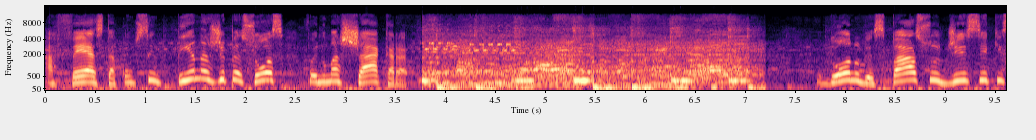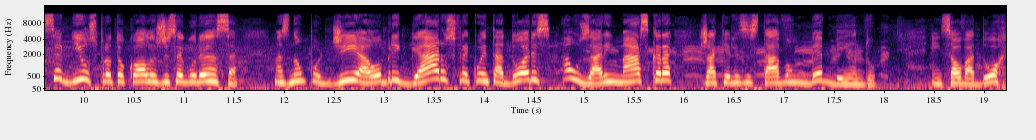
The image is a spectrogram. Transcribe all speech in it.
a festa com centenas de pessoas foi numa chácara. O dono do espaço disse que seguia os protocolos de segurança, mas não podia obrigar os frequentadores a usarem máscara, já que eles estavam bebendo. Em Salvador,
